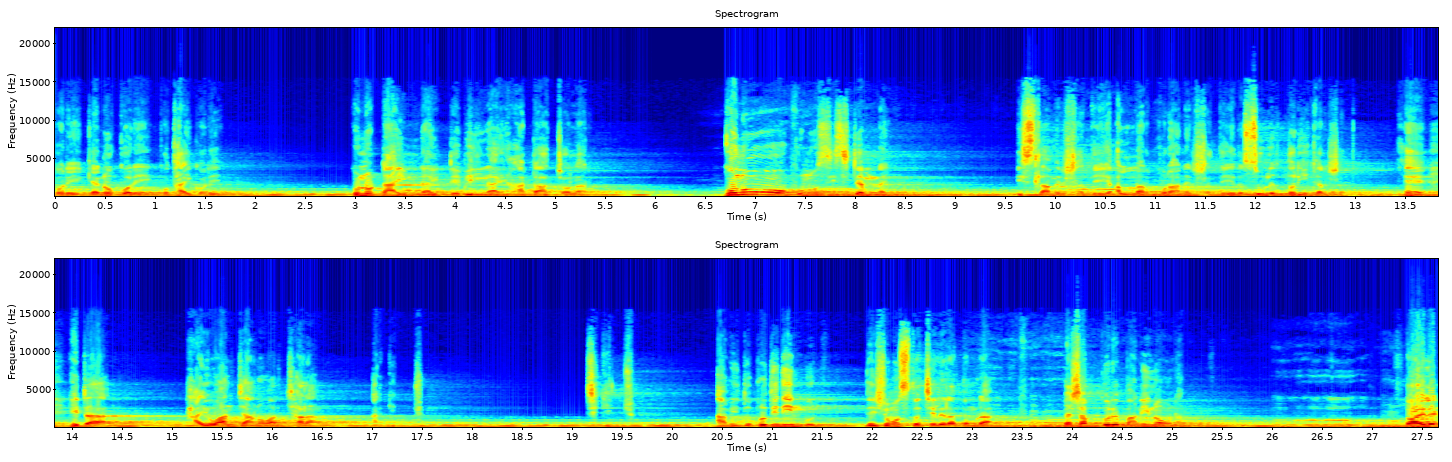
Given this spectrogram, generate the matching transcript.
করে, কেন করে, কোথায় করে কোনো টাইম নাই টেবিল নাই, হাঁটা, চলার। কোনো কোনো সিস্টেম নাই। ইসলামের সাথে, আল্লাহর কোরআনের সাথে, রসুলের তরিকার সাথে। হ্যাঁ এটা হাইওয়ান জানোয়ার ছাড়া আর কিচ্ছু। কিচ্ছু। আমি তো প্রতিদিন বলি, যে সমস্ত ছেলেরা তোমরা পেশাব করে পানি নাও না। টয়লেট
